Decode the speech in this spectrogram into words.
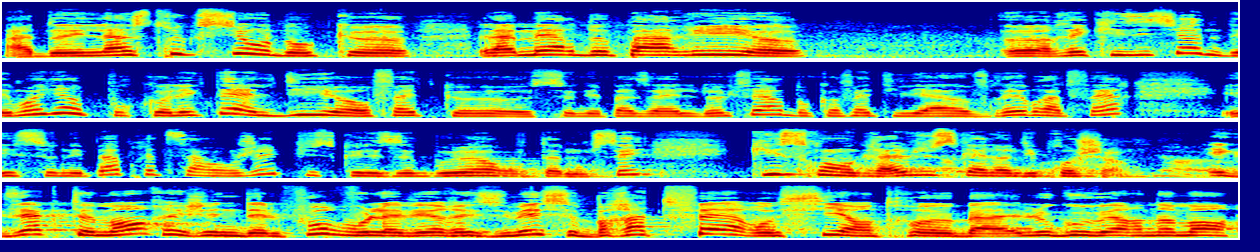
à donner l'instruction. Donc la maire de Paris euh, réquisitionne des moyens pour collecter. Elle dit en fait que ce n'est pas à elle de le faire. Donc en fait, il y a un vrai bras de fer et ce n'est pas prêt de s'arranger puisque les éboueurs ont annoncé qu'ils seront en grève jusqu'à lundi prochain. Exactement, Régine Delfour, vous l'avez résumé, ce bras de fer aussi entre bah, le gouvernement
